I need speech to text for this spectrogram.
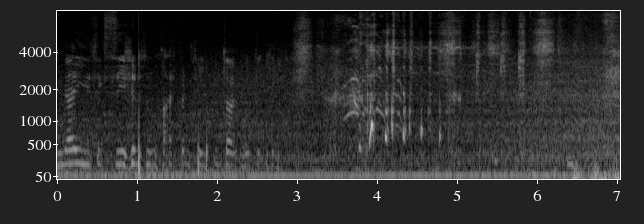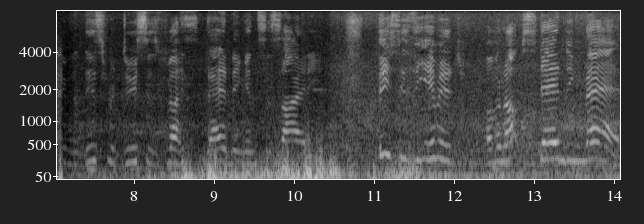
You know you succeeded in life when people don't look at you. This reduces my standing in society. This is the image of an upstanding man.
